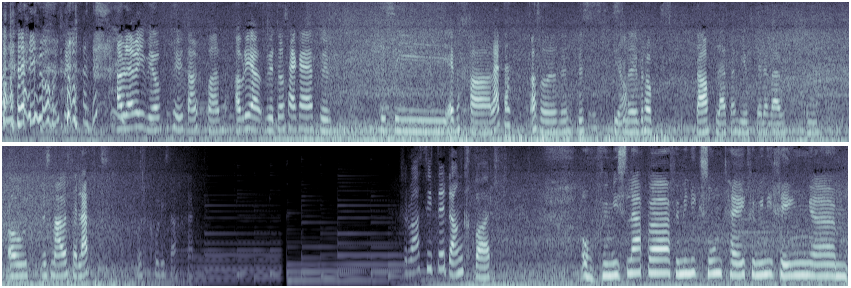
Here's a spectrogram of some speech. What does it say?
Aber eben, ich bin auch für viel dankbar. Aber ich würde auch sagen, für, dass ich einfach leben kann. Also, dass, dass Ja. man überhaupt darf leben hier auf dieser Welt. Und auch, was man alles erlebt. Das ist eine coole Sache. Für was seid ihr dankbar? Oh, für mein Leben, für meine Gesundheit, für meine Kinder, ähm,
